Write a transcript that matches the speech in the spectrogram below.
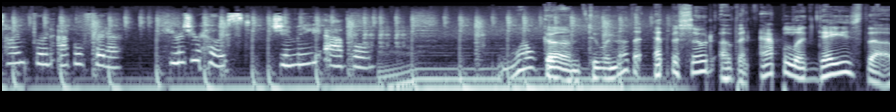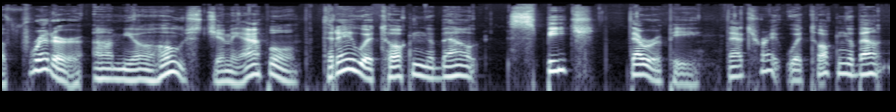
time for an apple fritter. Here's your host, Jimmy Apple. Welcome to another episode of An Apple a Day's The Fritter. I'm your host, Jimmy Apple. Today we're talking about speech therapy. That's right, we're talking about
